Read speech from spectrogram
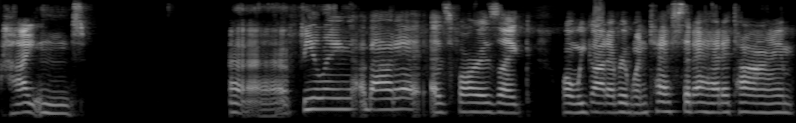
heightened uh feeling about it as far as like when we got everyone tested ahead of time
